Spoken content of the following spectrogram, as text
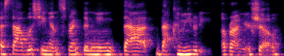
establishing and strengthening that that community around your show.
